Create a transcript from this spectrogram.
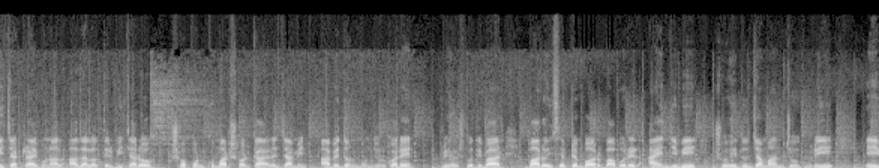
বিচার ট্রাইব্যুনাল আদালতের বিচারক স্বপন কুমার সরকার জামিন আবেদন মঞ্জুর করেন। বৃহস্পতিবার, বারোই সেপ্টেম্বর, বাবরের আইনজীবী শহীদুজ্জামান চৌধুরী এই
